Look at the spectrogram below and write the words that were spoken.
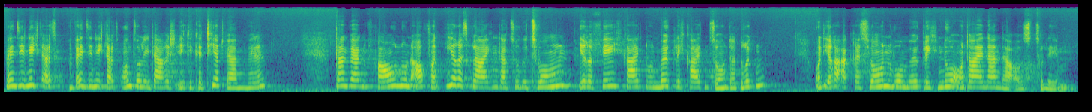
wenn sie nicht als, wenn sie nicht als unsolidarisch etikettiert werden will, dann werden Frauen nun auch von ihresgleichen dazu gezwungen, ihre Fähigkeiten und Möglichkeiten zu unterdrücken und ihre Aggressionen womöglich nur untereinander auszuleben.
